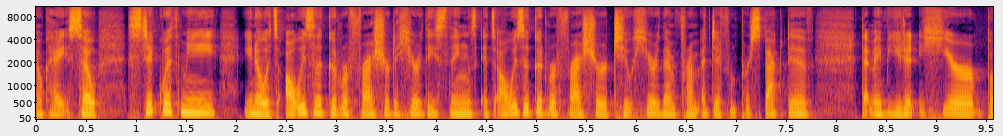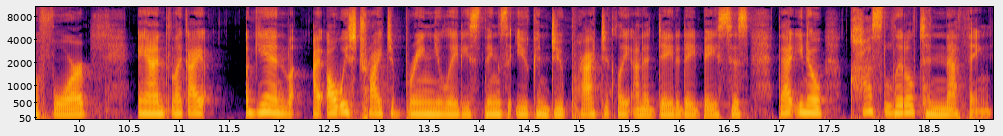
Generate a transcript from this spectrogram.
Okay, so stick with me. You know, it's always a good refresher to hear these things. It's always a good refresher to hear them from a different perspective that maybe you didn't hear before. And like I again, I always try to bring you ladies things that you can do practically on a day to day basis that, you know, cost little to nothing,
